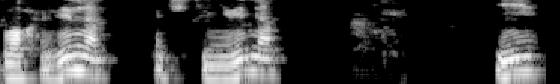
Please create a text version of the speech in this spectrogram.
Плохо видно, почти не видно. И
